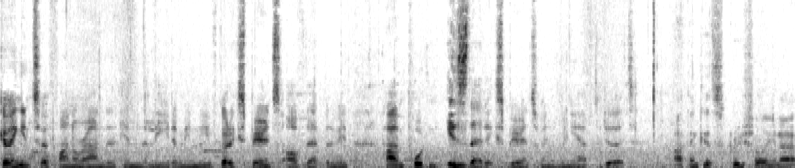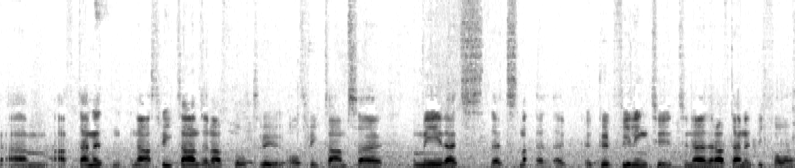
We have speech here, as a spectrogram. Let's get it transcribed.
Going into a final round in the lead, I mean, you've got experience of that, but I mean, how important is that experience when, when you have to do it? I think it's crucial, you know. Um, I've done it now three times and I've pulled through all three times. So for me, that's that's a, a, good feeling to, to know that I've done it before,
